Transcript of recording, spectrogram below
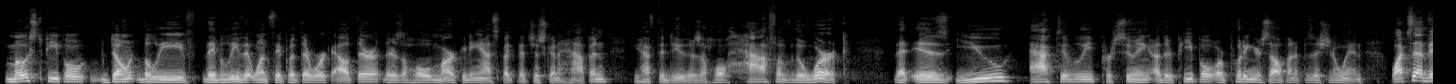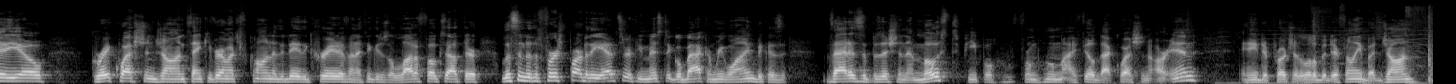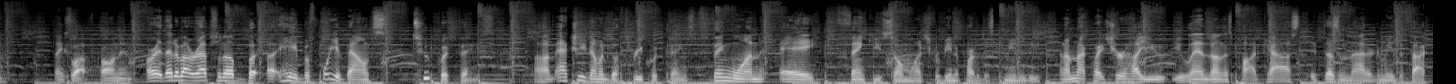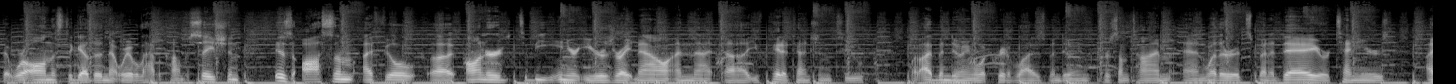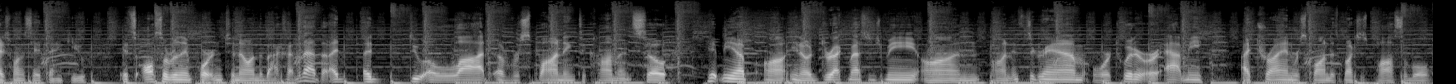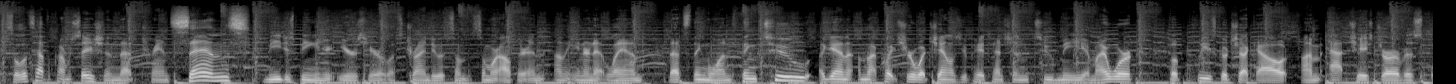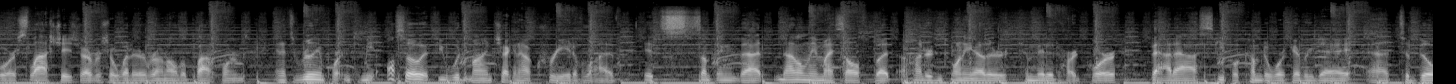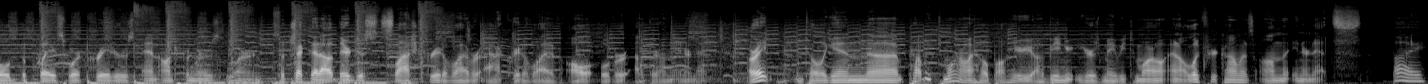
most people don't believe, they believe that once they put their work out there, there's a whole marketing aspect that's just going to happen. You have to do, there's a whole half of the work that is you actively pursuing other people or putting yourself in a position to win. Watch that video. Great question, Jon. Thank you very much for calling in the Daily Creative. And I think there's a lot of folks out there. Listen to the first part of the answer. If you missed it, go back and rewind because that is the position that most people from whom I field that question are in. And need to approach it a little bit differently. But, Jon, Thanks a lot for calling in. All right, that about wraps it up. But uh, hey, before you bounce, two quick things. Um, actually, I'm going to go three quick things. Thing one, A, thank you so much for being a part of this community. And I'm not quite sure how you, you landed on this podcast. It doesn't matter to me. The fact that we're all in this together and that we're able to have a conversation is awesome. I feel uh, honored to be in your ears right now and that uh, you've paid attention to what I've been doing, what CreativeLive has been doing for some time. And whether it's been a day or 10 years, I just want to say thank you. It's also really important to know on the backside of that that I, I do a lot of responding to comments. So hit me up on, you know, direct message me on on Instagram or Twitter or at me. I try and respond as much as possible. So let's have a conversation that transcends me just being in your ears here. Let's try and do it some, somewhere out there in, on the internet land. That's thing one. Thing two, again, I'm not quite sure what channels you pay attention to me and my work but please go check out. I'm at Chase Jarvis or slash Chase Jarvis or whatever on all the platforms. And it's really important to me also if you wouldn't mind checking out CreativeLive. It's something that not only myself, but 120 other committed hardcore badass people come to work every day uh, to build the place where creators and entrepreneurs learn. So check that out. They're just slash CreativeLive or at CreativeLive all over out there on the internet. All right, until again, uh, probably tomorrow. I hope I'll hear you. I'll be in your ears maybe tomorrow, and I'll look for your comments on the internets. Bye.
